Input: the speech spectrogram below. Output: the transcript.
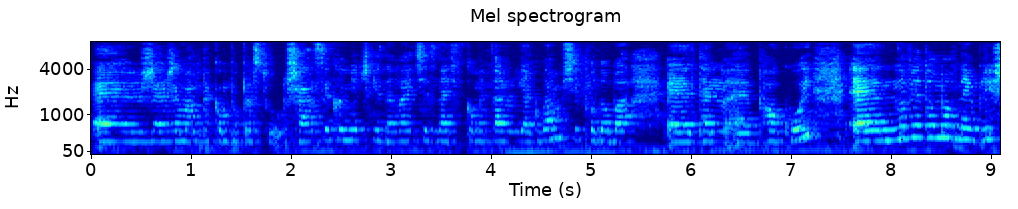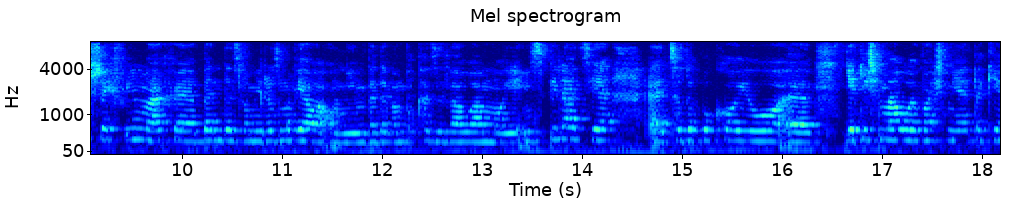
e, że, że mam taką po prostu szansę. Koniecznie dawajcie znać w komentarzu, jak Wam się podoba e, ten e, pokój. No wiadomo, w najbliższych filmach będę z Wami rozmawiała o nim, będę Wam pokazywała moje inspiracje co do pokoju, jakieś małe właśnie takie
